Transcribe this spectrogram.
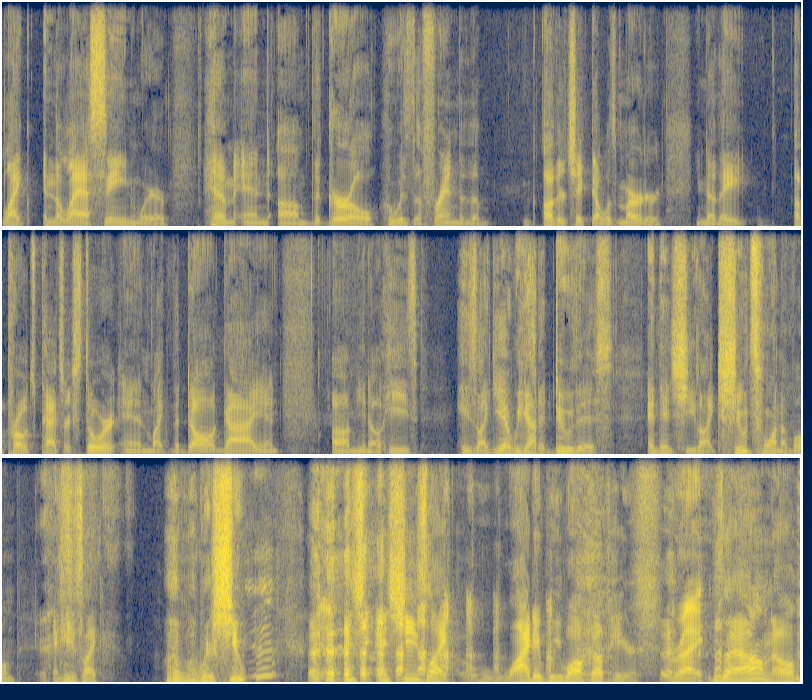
Like in the last scene where him and um, the girl who was the friend of the other chick that was murdered, you know, they approach Patrick Stewart and like the dog guy, and um, you know, he's he's like, yeah, we got to do this, and then she like shoots one of them, and he's like, "Uh, we're shooting, and, she, and she's like, why did we walk up here? right. He's like, I don't know,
